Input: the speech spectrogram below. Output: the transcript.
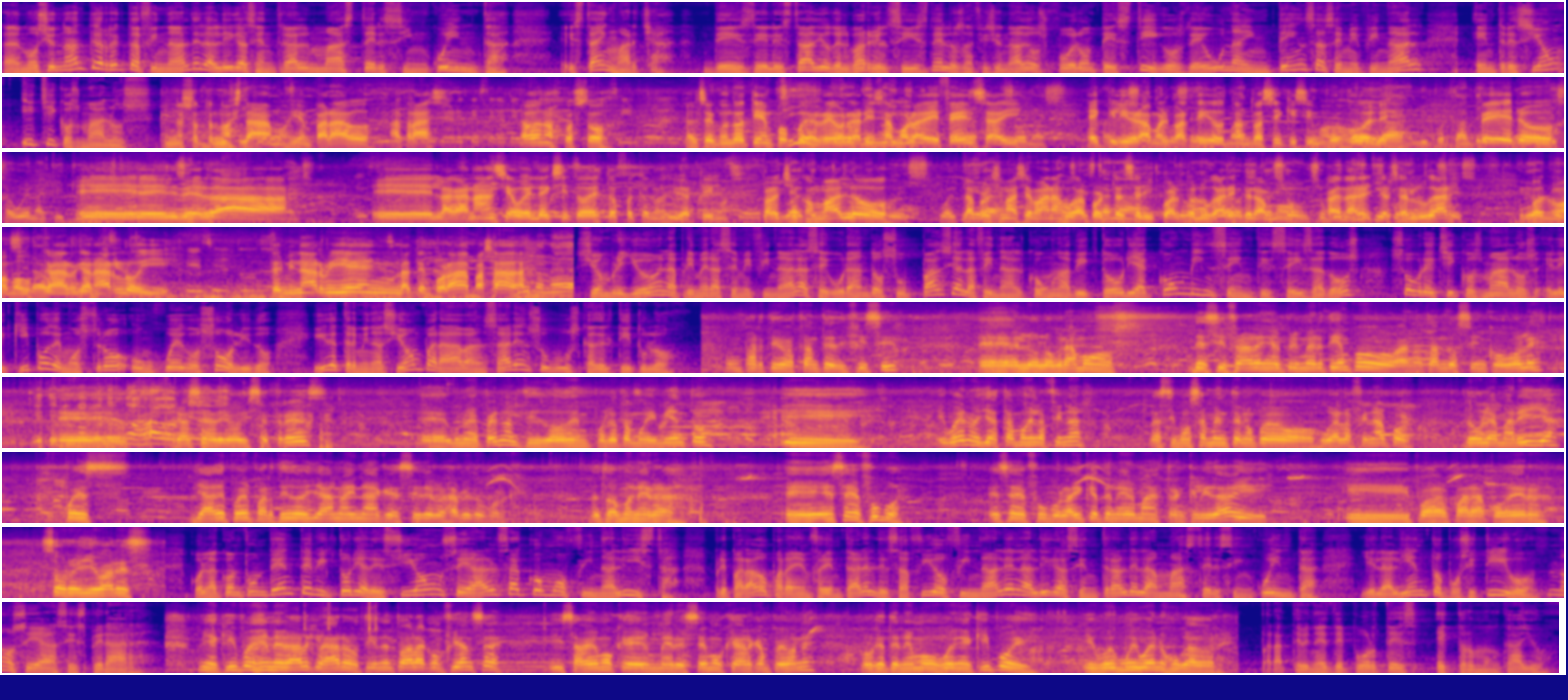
La emocionante recta final de la Liga Central Master 50 está en marcha. Desde el estadio del barrio El Cisne, los aficionados fueron testigos de una intensa semifinal entre Sion y Chicos Malos. Nosotros no estábamos bien parados atrás, todo nos costó. Al segundo tiempo pues reorganizamos la defensa y equilibramos el partido, tanto así que hicimos dos goles. Pero eh, de verdad eh, la ganancia o el éxito de esto fue que nos divertimos. Para Chicos Malos, la próxima semana jugar por tercer y cuarto lugar, esperamos ganar el tercer lugar. Bueno, vamos a buscar ganarlo y terminar bien la temporada pasada. Sion brilló en la primera semifinal asegurando su pase a la final con una victoria convincente 6 a 2 sobre Chicos Malos. El equipo demostró un juego sólido y determinación para avanzar en su busca del título. Un partido bastante difícil, eh, lo logramos descifrar en el primer tiempo anotando cinco goles. Eh, gracias a Dios hice tres, eh, uno de penalti, dos en pelota movimiento y, bueno, ya estamos en la final. Lastimosamente no puedo jugar la final por doble amarilla, pues ya después del partido ya no hay nada que decir de los árbitros porque de todas maneras eh, ese es fútbol, ese es fútbol, hay que tener más tranquilidad y, para poder sobrellevar eso. Con la contundente victoria de Sion se alza como finalista, preparado para enfrentar el desafío final en la Liga Central de la Master 50 y el aliento positivo no se hace esperar. Mi equipo en general, claro, tienen toda la confianza y sabemos que merecemos quedar campeones porque tenemos buen equipo y, y muy buenos jugadores. Para TVNet Deportes, Héctor Moncayo.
